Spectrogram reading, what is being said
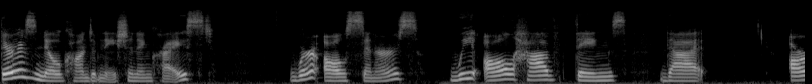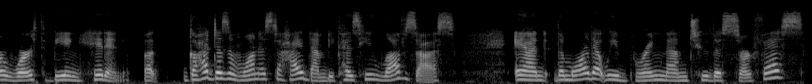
There is no condemnation in Christ. We're all sinners. We all have things that are worth being hidden, but God doesn't want us to hide them because He loves us. And the more that we bring them to the surface,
